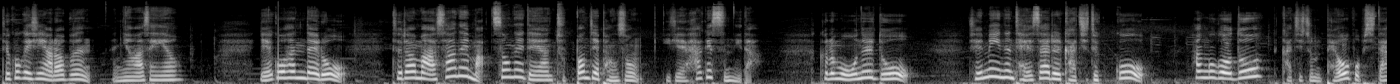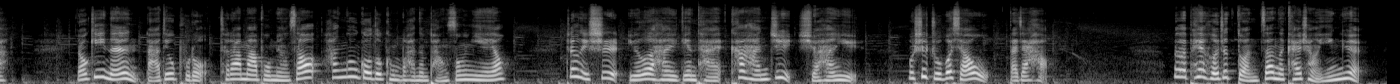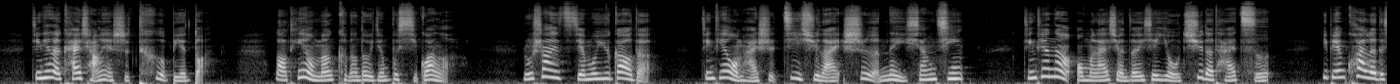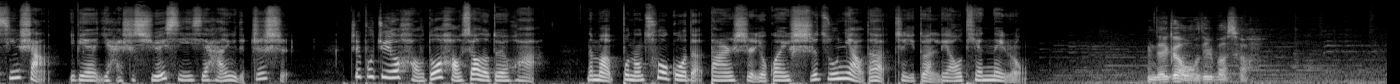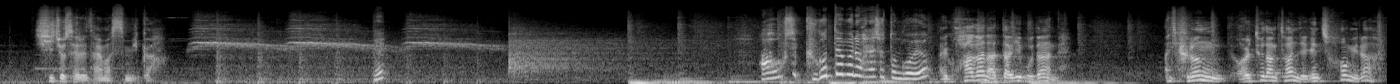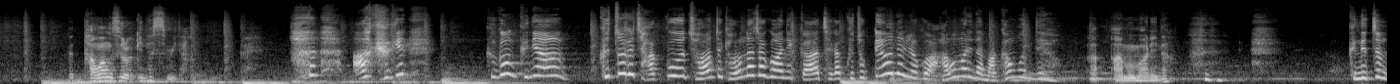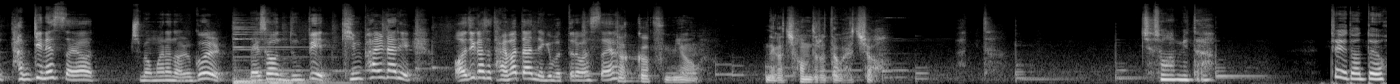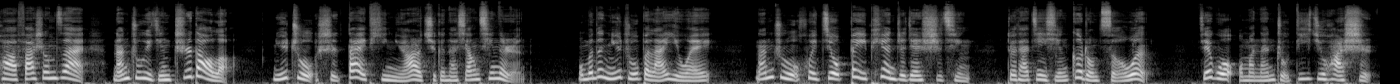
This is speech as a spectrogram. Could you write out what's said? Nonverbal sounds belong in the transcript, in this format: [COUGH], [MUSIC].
듣고 계신 여러분, 안녕하세요. 예고한 대로 드라마 산의 맞선에 대한 두 번째 방송 이제 하겠습니다. 그럼 오늘도 재미있는 대사를 같이 듣고 한국어도 같이 좀 배워봅시다. 여기는 라디오 프로 드라마 보면서 한국어도 공부하는 방송이에요. 这里是娱乐韩语电台，看韩剧学韩语。 我是主播小五，大家好。为了配合这短暂的开场音乐，今天的开场也是特别短。老听友们可能都已经不习惯了。如上一次节目预告的，今天我们还是继续来社内相亲。今天呢，我们来选择一些有趣的台词，一边快乐的欣赏，一边也还是学习一些韩语的知识。这部剧有好多好笑的对话，那么不能错过的当然是有关于始祖鸟的这一段聊天内容。 내가 어딜 봐서 시조새를 닮았습니까 아 혹시 그것 때문에 화나셨던 거예요? 아니 화가 났다기보단 아니 그런 얼토당토한 얘기는 처음이라 당황스럽긴 했습니다. 아 그게 그건 그냥 그쪽이 자꾸 저한테 결혼하자고 하니까 제가 그쪽 떼어내려고 아무 말이나 막 한 건데요. 아, 아무 말이나? [LAUGHS] 근데 좀 닮긴 했어요. 주먹만한 얼굴, 매서운 눈빛, 긴 팔다리 어디 가서 닮았다는 얘기 못 들어봤어요? 아까 분명 내가 처음 들었다고 했죠. 죄송합니다. 这段对话发生在男主已经知道了女主是代替女二去跟他相亲的人。我们的女主本来以为男主会就被骗这件事情对他进行各种责问，结果我们男主第一句话是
